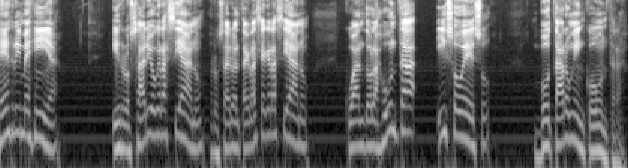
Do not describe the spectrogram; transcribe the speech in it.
Henry Mejía y Rosario Graciano, Rosario Altagracia Graciano, cuando la Junta hizo eso, votaron en contra.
